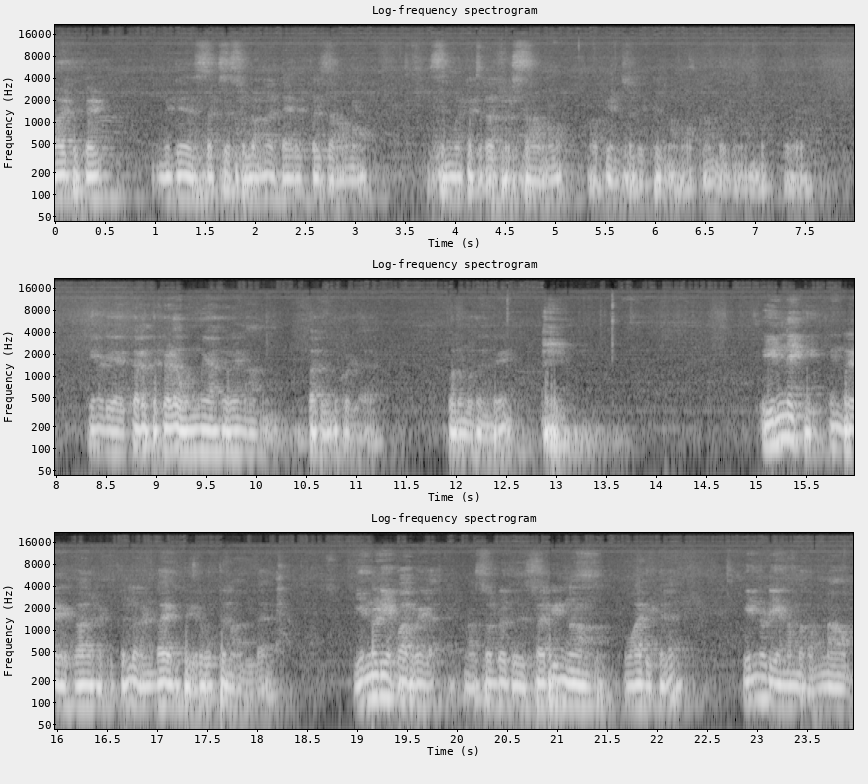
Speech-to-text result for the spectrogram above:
வாழ்த்துக்கள். மிக சக்ஸஸ்ஃபுல்லான டைரக்டர்ஸ் ஆகணும். சினிமாட்டோகிராஃபர்ஸ் ஆகணும் அப்படின்னு சொல்லிட்டு நான் உட்காந்துருக்கேன் என்னுடைய கருத்துக்களை உண்மையாகவே நான் பகிர்ந்து கொள்ள விரும்புகின்றேன். இன்னைக்கு இன்றைய காலகட்டத்தில் ரெண்டாயிரத்தி இருபத்தி நாலில் என்னுடைய பார்வையில் நான் சொல்கிறது சரின்னு நான் வாதிக்கலை. என்னுடைய நம்பகம் நான்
